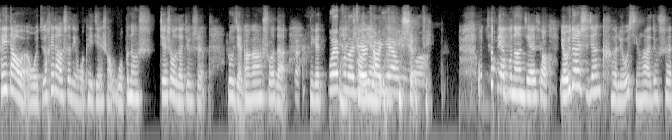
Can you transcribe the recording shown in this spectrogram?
黑道文，我觉得黑道设定我可以接受，我不能接受的就是陆姐刚刚说的那个，我也不能 接受跳艳艳舞设啊定。我特别不能接受，有一段时间可流行了，就是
